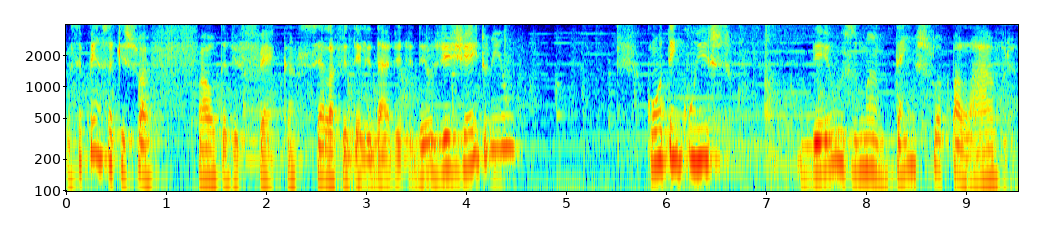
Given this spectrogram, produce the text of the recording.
Você pensa que sua falta de fé cancela a fidelidade de Deus? De jeito nenhum. Contem com isso. Deus mantém sua palavra.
